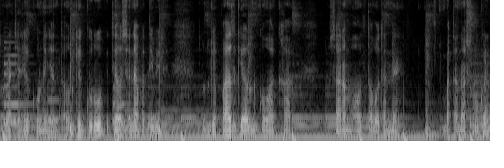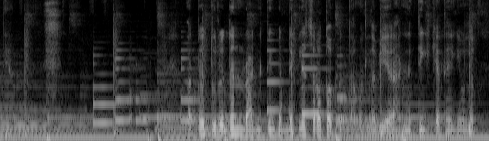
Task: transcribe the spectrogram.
द्रोणाचार्य को नहीं जानता, उनके गुरु भी थे और सेनापति भी थे तो उनके पास गया और उनको वहाँ का सारा माहौल था बताने, बताना शुरू कर दिया। अतः दुर्योधन राजनीतिक बनने के लिए सर्वतोपित था मतलब ये राजनीतिक कहते हैं कि मतलब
